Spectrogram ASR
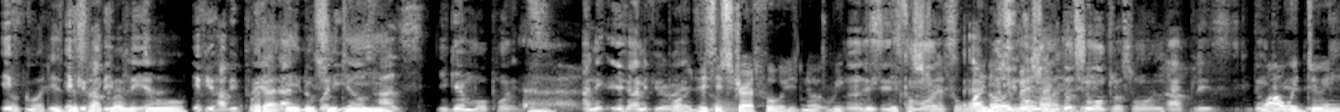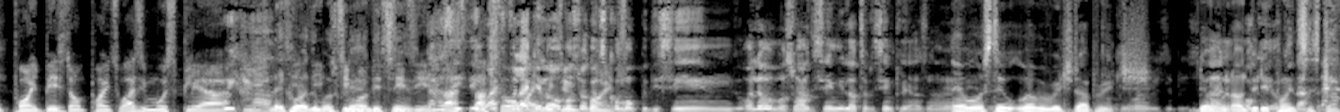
If, Oh, God. Is if this you have like a when we player, do if you have a player whether that A, B, nobody C, D? else has, you get more points. Uh, and if, and if you're Boy, right, this no. is stressful. You know, we, No, we- this is, come on. stressful. It's- Why don't not you know, man? Don't you know one plus one? Ah, please. Don't Why are we a dick. doing point based on points? What's the most player? We have- Like, who are the most team player of the the team? season? That's, That's, the thing. I feel all. like Why a lot of us are going to come up with the same. A lot of us will have the same. A lot of the same players now. Eh? And we'll still when we reach that bridge, Okay, when we reach the bridge. then I we'll ah, know, now do the point system.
